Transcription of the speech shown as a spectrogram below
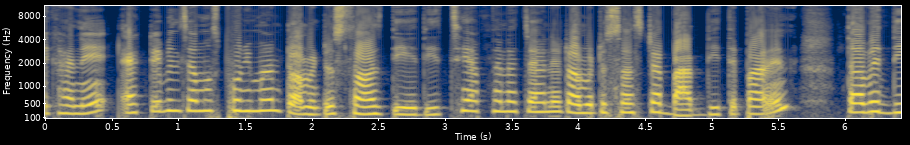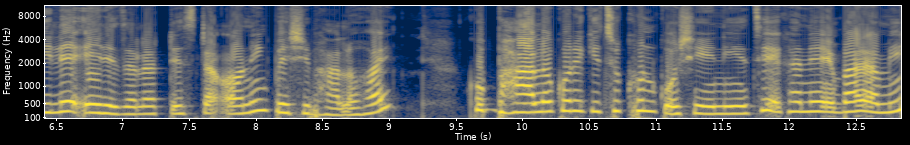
এখানে এক টেবিল চামচ পরিমাণ টমেটো সস দিয়ে দিচ্ছি। আপনারা চাইলে টমেটো সসটা বাদ দিতে পারেন, তবে দিলে এই রেজালার টেস্টটা অনেক বেশি ভালো হয়। খুব ভালো করে কিছুক্ষণ কষিয়ে নিয়েছি। এখানে এবার আমি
